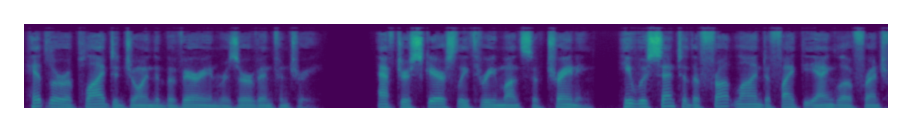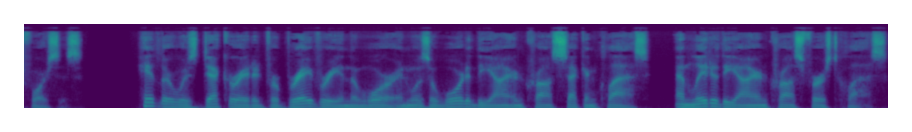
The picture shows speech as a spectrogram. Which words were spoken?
Hitler applied to join the Bavarian Reserve Infantry. After scarcely three months of training, he was sent to the front line to fight the Anglo French forces. Hitler was decorated for bravery in the war and was awarded the Iron Cross Second Class, and later the Iron Cross First Class.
